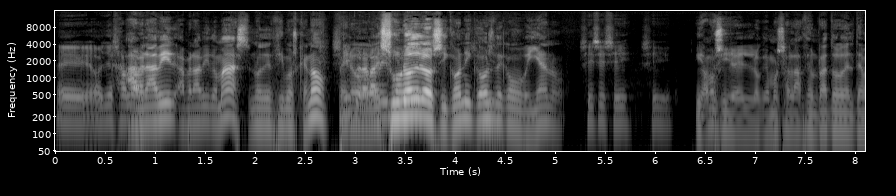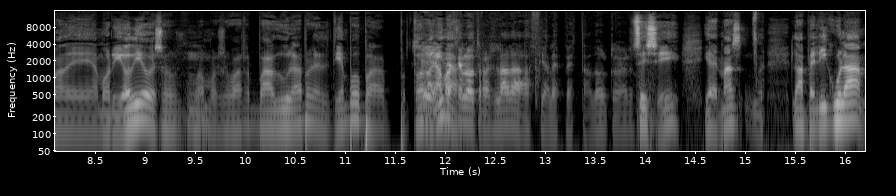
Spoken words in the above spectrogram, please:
eh, oyes hablar... Habrá, habi- habrá habido más, no decimos que no, Sí, pero, es uno de los icónicos sí. de como villano. Sí, sí, sí, sí. Y vamos, y lo que hemos hablado hace un rato del tema de amor y odio, eso, Mm. vamos, eso va, va a durar por el tiempo, para, por toda Sí, la además vida. que lo traslada hacia el espectador, claro. Sí, sí. Y además, la película,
